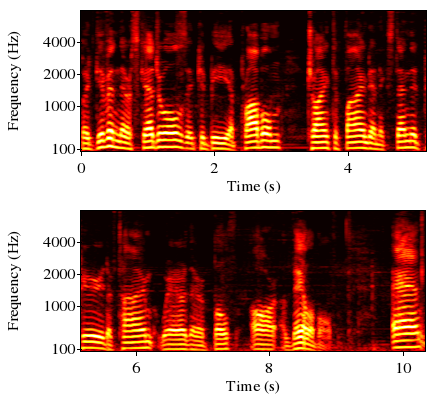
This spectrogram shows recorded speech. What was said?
but given their schedules, it could be a problem trying to find an extended period of time where they're both are available. And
